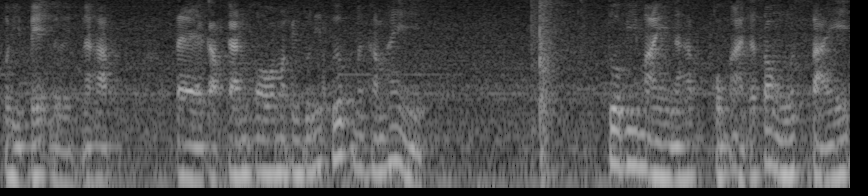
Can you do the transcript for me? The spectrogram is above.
พอดีเป๊ะเลยนะครับ แต่กลับกันพอมาเป็นตัวนี้ปุ๊บมันทำให้ตัว B ใหม่นะครับ ผมอาจจะต้องลดไซส์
